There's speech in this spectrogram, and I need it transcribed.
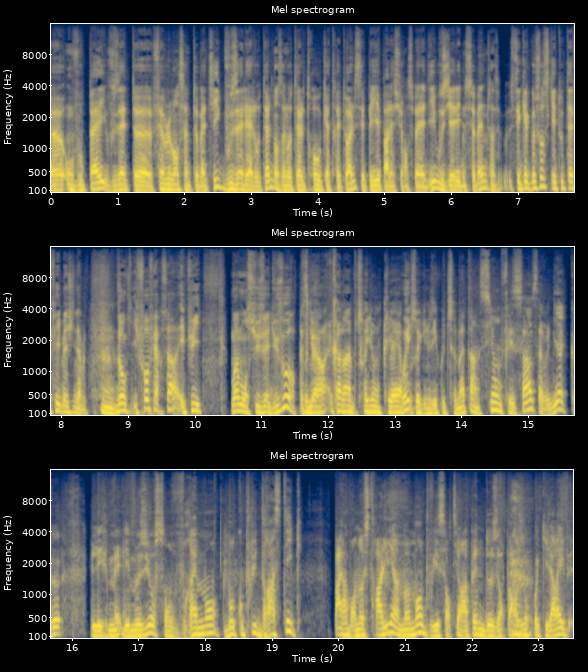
euh, on vous paye, vous êtes euh, faiblement symptomatique, vous allez à l'hôtel, dans un hôtel 3 ou 4 étoiles, c'est payé par l'assurance maladie, vous y allez une semaine. C'est quelque chose qui est tout à fait imaginable. Hmm. Donc, il faut faire ça. Et puis, moi, mon sujet du jour, parce Oui, que alors, quand même, soyons clairs Oui. pour ceux qui nous écoutent ce matin. Si on fait ça, ça veut dire que les mesures sont vraiment beaucoup plus drastiques. Par exemple, en Australie, à un moment, vous pouviez sortir à peine deux heures par jour, quoi qu'il arrive,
